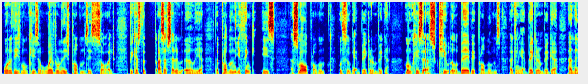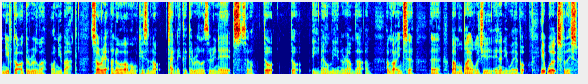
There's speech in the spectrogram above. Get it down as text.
one of these monkeys or every one of these problems is sorted. Because, the, as I've said earlier, the problem that you think is a small problem will still get bigger and bigger. Monkeys that are cute little baby problems are going to get bigger and bigger, and then you've got a gorilla on your back. Sorry, I know monkeys are not technically gorillas; they're in apes, so don't don't email me in around that. I'm I'm not into the mammal biology in any way, but it works for this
